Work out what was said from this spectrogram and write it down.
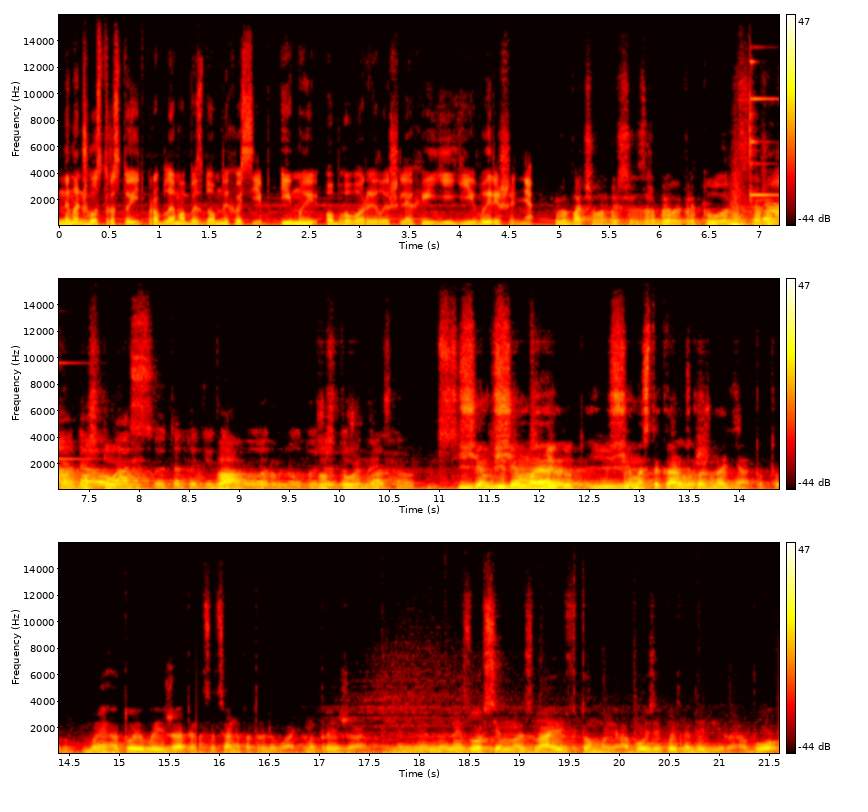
Не менш гостро стоїть проблема бездомних осіб, і ми обговорили шляхи її вирішення. І ви бачили, ми ж зробили притулок, скажімо да, так, да, достойний. у вас це тоді Да, було до- ну, дуже, достойний. дуже класно. Всі З чим, з їдуть, чим, ми, їдуть і з чим ми стикаємось кожного дня? Тобто ми готові виїжджати на соціальне патрулювання. Ми приїжджаємо. Не, не, не зовсім знають, хто ми, або з якоїсь недовіри, або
